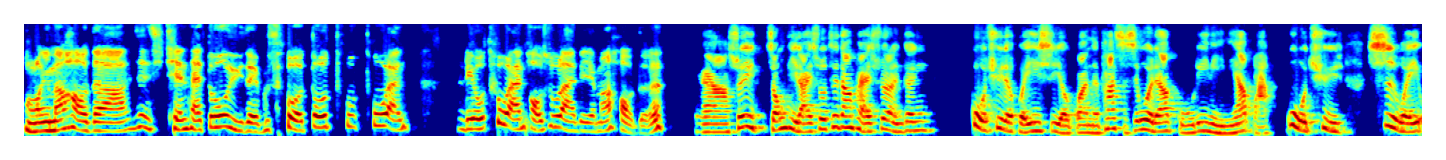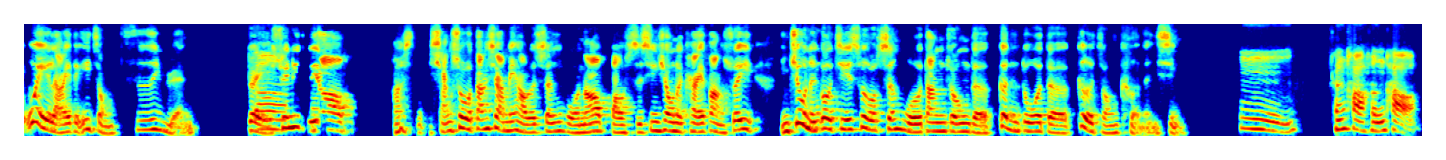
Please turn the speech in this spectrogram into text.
哦，也蛮好的啊，这钱财多余的也不错，多突突然。流突然跑出来的也蛮好的，对啊，所以总体来说，这张牌虽然跟过去的回忆是有关的，它只是为了要鼓励你，你要把过去视为未来的一种资源，对，所以你只要啊享受当下美好的生活，然后保持心胸的开放，所以你就能够接受生活当中的更多的各种可能性。嗯，很好，很好。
